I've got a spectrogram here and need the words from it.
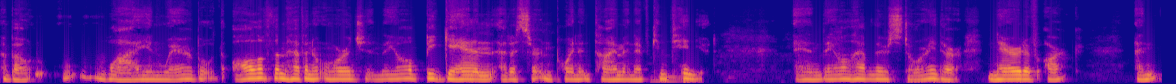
about why and where, but all of them have an origin. They all began at a certain point in time and have mm-hmm. continued. And they all have their story, their narrative arc. And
